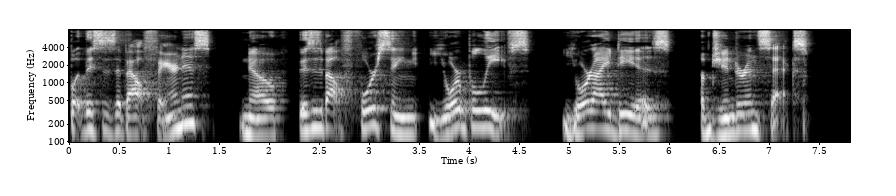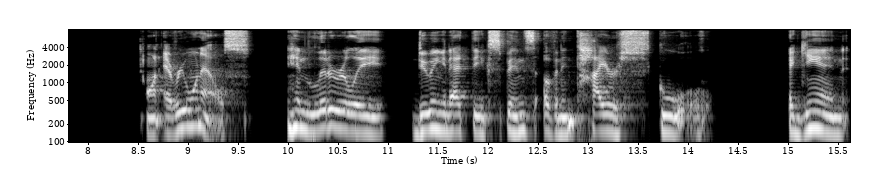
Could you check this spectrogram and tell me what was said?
but this is about fairness. No, this is about forcing your beliefs, your ideas of gender and sex on everyone else and literally doing it at the expense of an entire school. Again,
